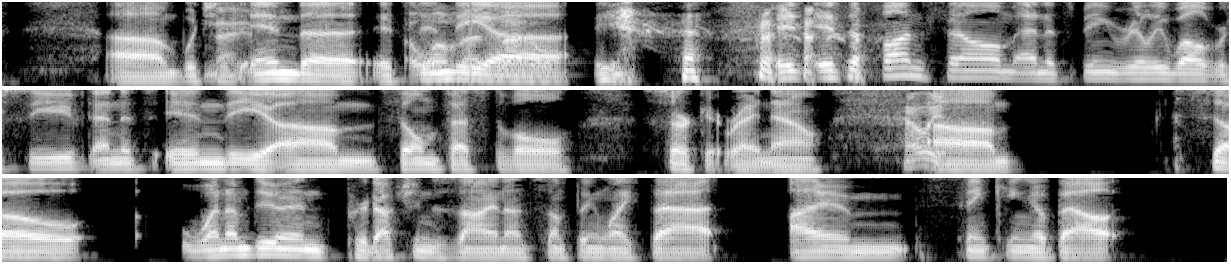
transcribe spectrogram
um, which Nice. is in the, it's I in the, uh, yeah, it, it's a fun film and it's being really well received and it's in the, um, film festival circuit right now. Hell yeah. Um, so when I'm doing production design on something like that, I'm thinking about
